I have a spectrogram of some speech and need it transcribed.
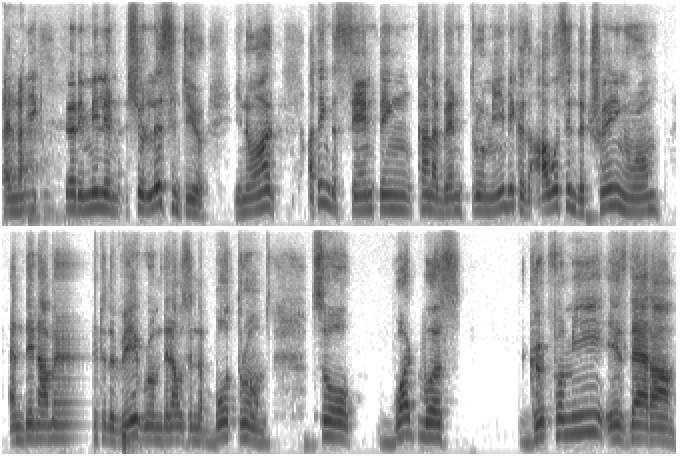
and make 30 million should listen to you. You know what? I think the same thing kind of went through me because I was in the training room and then I went into the weight room, then I was in the both rooms. So what was good for me is that um,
